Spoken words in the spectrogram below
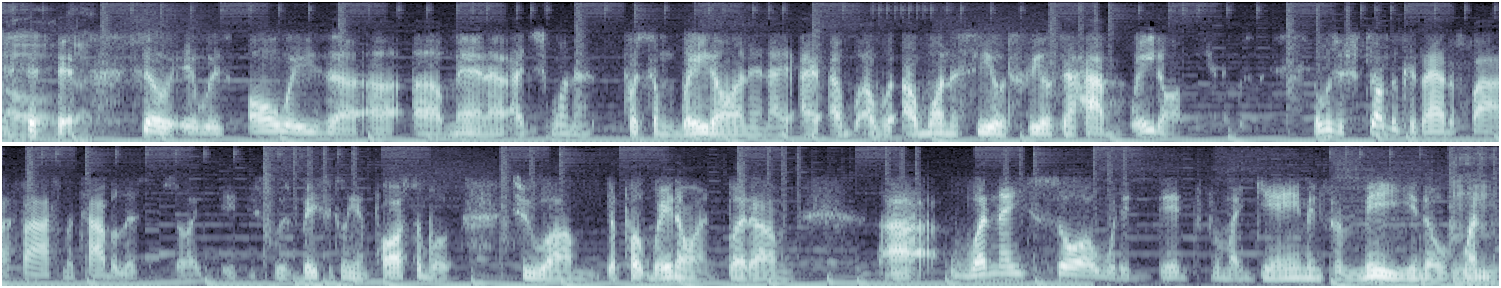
Oh, okay. so it was always, uh, uh, uh man, I, I just want to put some weight on, and I, I, I, I, I want to see it feel to have weight on me. And it was, it was a struggle because I had a fast, fast metabolism, so I, it was basically impossible to um, to put weight on. But um, uh, when I saw what it did for my game and for me, you know, mm-hmm. when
